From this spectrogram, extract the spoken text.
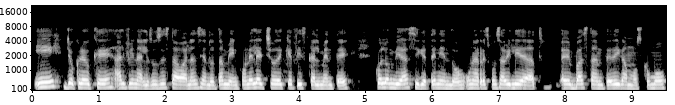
y yo creo que al final eso se está balanceando también con el hecho de que fiscalmente Colombia sigue teniendo una responsabilidad eh, bastante, digamos, como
